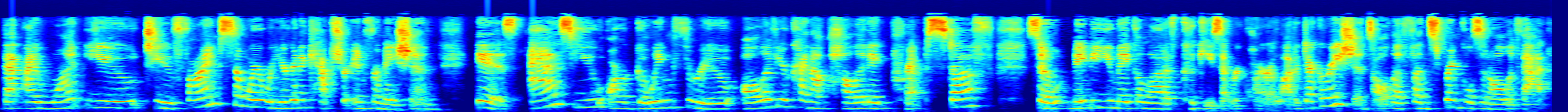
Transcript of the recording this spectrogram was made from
that I want you to find somewhere where you're going to capture information is as you are going through all of your kind of holiday prep stuff. So maybe you make a lot of cookies that require a lot of decorations, all the fun sprinkles and all of that.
